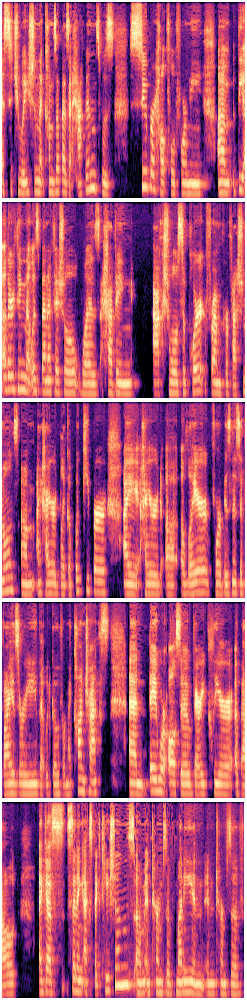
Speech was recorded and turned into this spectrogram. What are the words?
a situation that comes up as it happens was super helpful for me. Um, the other thing that was beneficial was having actual support from professionals. Um, I hired like a bookkeeper, I hired a, a, lawyer for business advisory that would go over my contracts. And they were also very clear about I guess setting expectations um, in terms of money and in terms of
